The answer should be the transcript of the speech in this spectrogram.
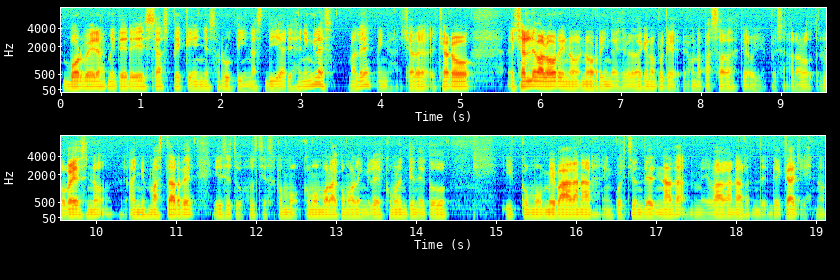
volver a meter esas pequeñas rutinas diarias en inglés, ¿vale? Venga, echar, echarle valor y no, no rindáis, de verdad que no, porque es una pasada que, oye, pues ahora lo, ves, ¿no? Años más tarde y dices tú, hostias, cómo, cómo mola, cómo habla inglés, cómo lo entiende todo y cómo me va a ganar en cuestión del nada, me va a ganar de, calle, ¿no?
